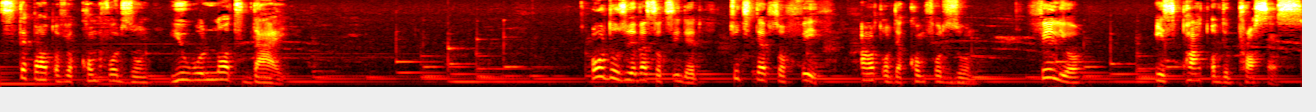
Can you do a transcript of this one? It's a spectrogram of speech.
Step out of your comfort zone, you will not die. All those who ever succeeded took steps of faith out of their comfort zone. Failure is part of the process.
